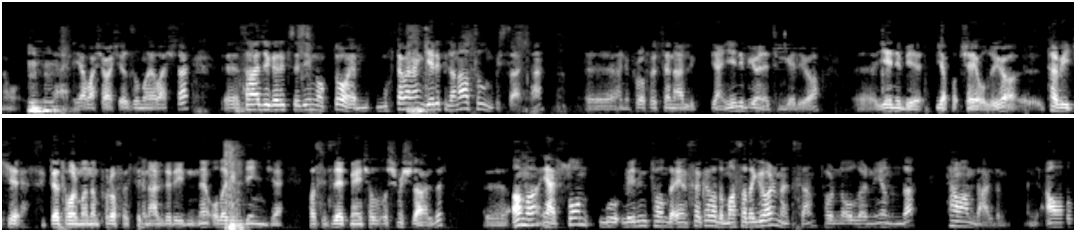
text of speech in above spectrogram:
Ne hı hı. Yani yavaş yavaş yazılmaya başlar. Ee, sadece garipsediğim nokta o. Yani, muhtemelen geri plana atılmış zaten e, hani profesyonellik yani yeni bir yönetim geliyor. E, yeni bir yapı, şey oluyor. E, tabii ki Fikret Orman'ın profesyonellerine olabildiğince pasifize etmeye çalışmışlardır. E, ama yani son bu Wellington'da Ensakala'da masada görmesem Torinoğulları'nın yanında tamam derdim. Hani 6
